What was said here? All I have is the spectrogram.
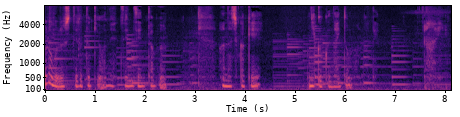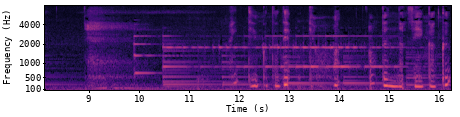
うろうろしてる時はね全然多分話しかけにくくないと思うので。はい。はい。ということで今日は「分な性格」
